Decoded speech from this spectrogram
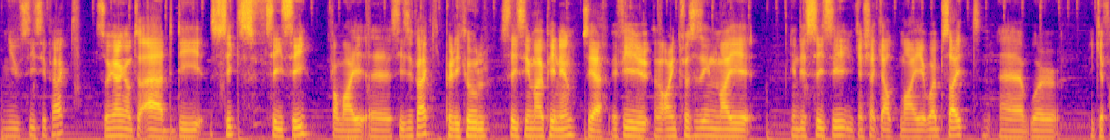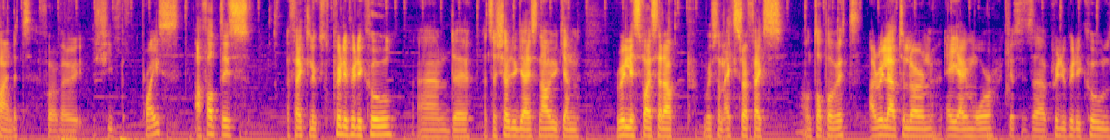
new CC pack. So here I'm going to add the 6 CC from my uh, CC pack. Pretty cool CC in my opinion. So yeah, if you are interested in my in this CC, you can check out my website uh, where you can find it for a very cheap price. I thought this effect looks pretty pretty cool and uh, as I showed you guys now you can really spice it up with some extra effects on top of it. I really have to learn AI more because it's a pretty pretty cool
